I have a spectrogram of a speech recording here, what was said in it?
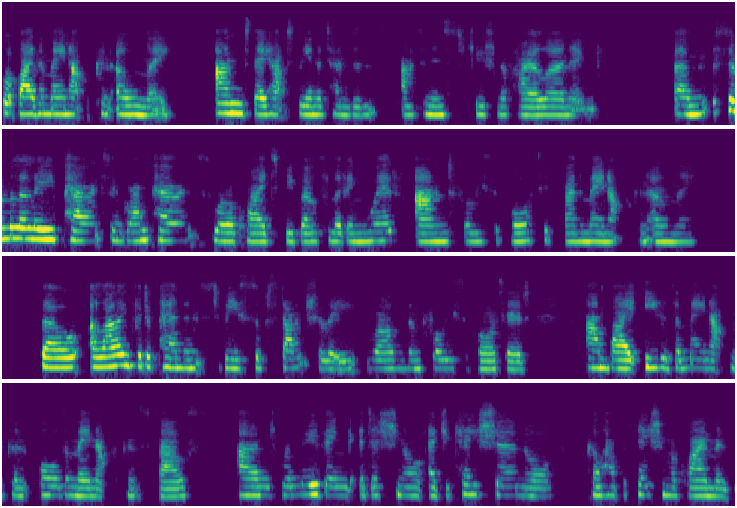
but by the main applicant only, and they had to be in attendance at an institution of higher learning. Um, similarly, parents and grandparents were required to be both living with and fully supported by the main applicant only. So, allowing for dependents to be substantially rather than fully supported, and by either the main applicant or the main applicant spouse, and removing additional education or cohabitation requirements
